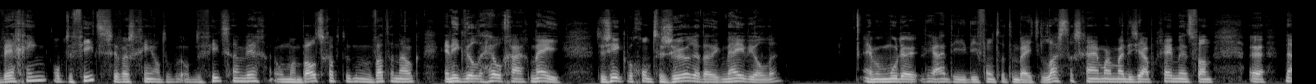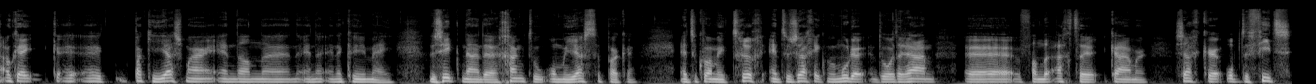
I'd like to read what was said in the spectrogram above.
wegging op de fiets. Ze was, ging altijd op, op de fiets aan weg om een boodschap te doen, wat dan ook. En ik wilde heel graag mee. Dus ik begon te zeuren dat ik mee wilde. En mijn moeder, ja, die, die vond het een beetje lastig schijnbaar. Maar die zei op een gegeven moment van... Uh, nou oké, uh, uh, pak je jas maar en dan, en, en dan kun je mee. Dus ik naar de gang toe om mijn jas te pakken. En toen kwam ik terug en toen zag ik mijn moeder door het raam van de achterkamer... zag ik er op de fiets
